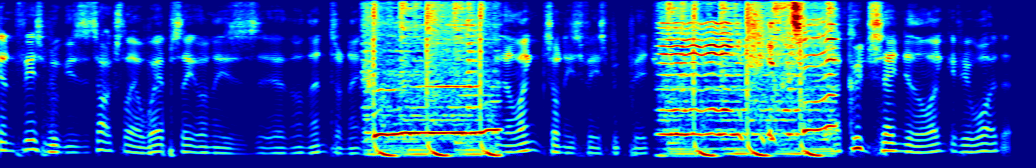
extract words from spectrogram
on Facebook is it's actually a website on his uh, on the internet. And the link's on his Facebook page. I could send you the link if you wanted it.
